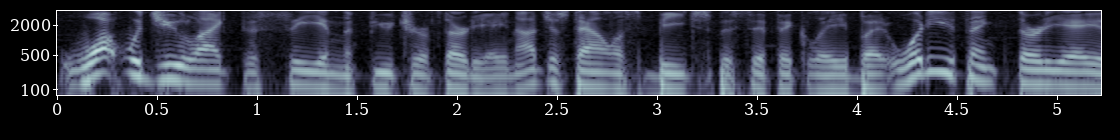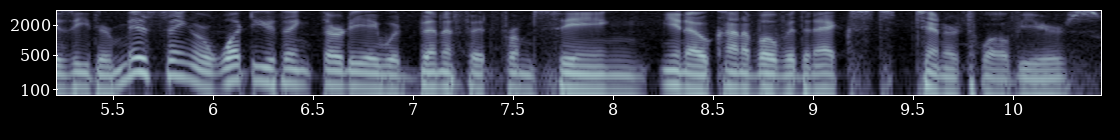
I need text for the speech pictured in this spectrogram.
What would you like to see in the future of 30A? Not just Alys Beach specifically, but what do you think 30A is either missing, or what do you think 30A would benefit from seeing? You know, kind of over the next 10 or 12 years.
